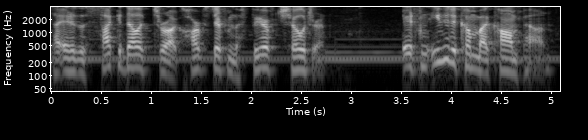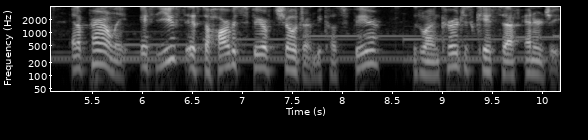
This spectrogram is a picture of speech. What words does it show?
that it is a psychedelic drug harvested from the fear of children. It's an easy to come by compound, and apparently, its use is to harvest fear of children because fear is what encourages kids to have energy.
